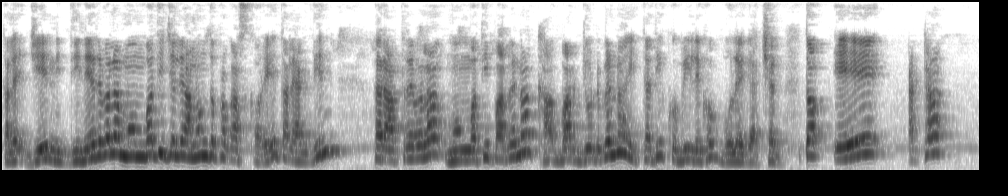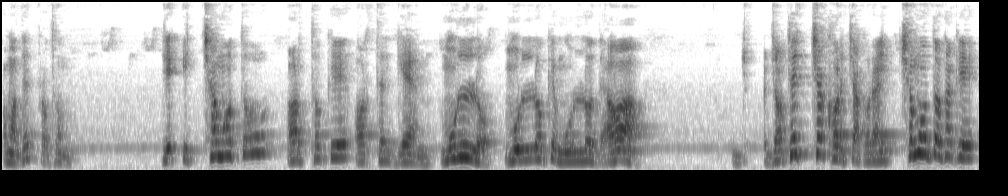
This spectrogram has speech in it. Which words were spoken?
তাহলে যে দিনের বেলা মোমবাতি জ্বেলে আনন্দ প্রকাশ করে, তাহলে একদিন রাত্রেবেলা মোমবাতি পাবে না, খাবার জুটবে না, ইত্যাদি কবি লেখক বলে গেছেন। তো এ একটা আমাদের প্রথম যে ইচ্ছামতো অর্থকে, অর্থের জ্ঞান, মূল্য, মূল্যকে মূল্য দেওয়া যথেচ্ছা খরচা করা, ইচ্ছামতো তাকে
